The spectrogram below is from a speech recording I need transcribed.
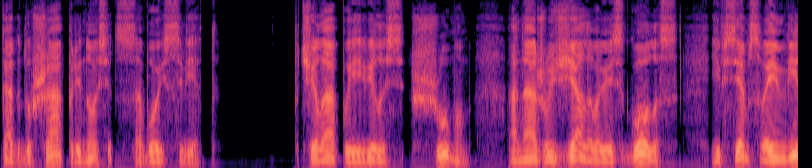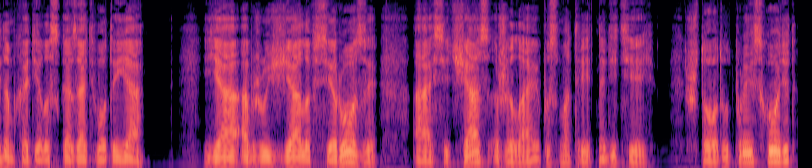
как душа приносит с собой свет. Пчела появилась с шумом, она жужжала во весь голос и всем своим видом хотела сказать «вот и я». Я обжужжала все розы, а сейчас желаю посмотреть на детей. Что тут происходит?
